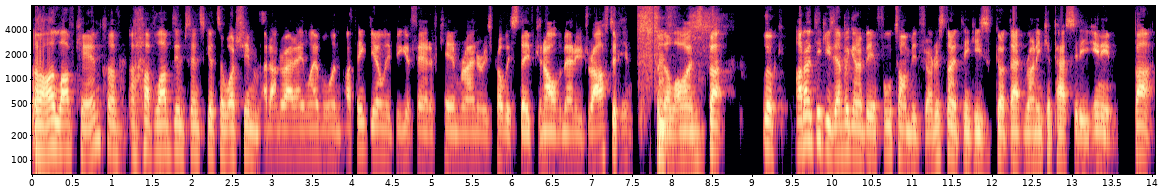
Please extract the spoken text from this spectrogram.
Oh, I love Cam. I've, I've loved him since get to watch him at under 18 level. And I think the only bigger fan of Cam Rayner is probably Steve Conole, the man who drafted him for the Lions. But look, I don't think he's ever going to be a full time midfielder. I just don't think he's got that running capacity in him. But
